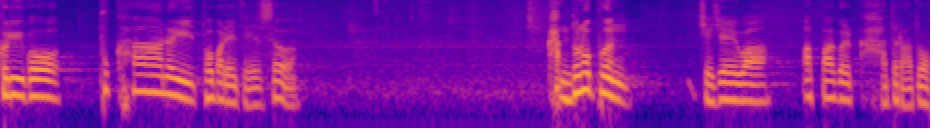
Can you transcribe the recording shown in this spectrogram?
그리고 북한의 도발에 대해서 강도 높은 제재와 압박을 가더라도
